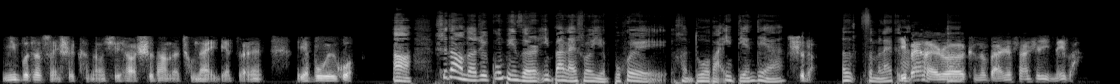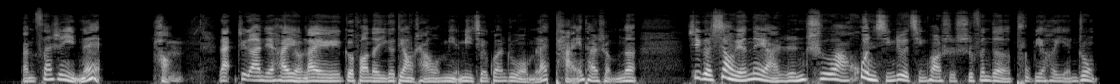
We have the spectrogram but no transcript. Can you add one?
弥补他损失，可能学校适当的承担一点责任也不为过。啊，适当的这公平责任一般来说也不会很多吧，一点点。是的，呃，怎么来看？一般来说，可能百分之三十以内吧。百分之三十以内。好，嗯来，这个案件还有赖于各方的一个调查，我们也密切关注。我们来谈一谈什么呢？这个校园内啊，人车啊混行这个情况是十分的普遍和严重，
